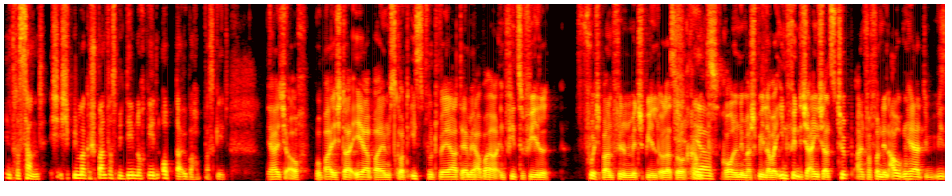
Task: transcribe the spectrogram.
interessant. Ich, ich bin mal gespannt, was mit dem noch geht und ob da überhaupt was geht. Ja, ich auch. Wobei ich da eher beim Scott Eastwood wäre, der mir aber in viel zu viel furchtbaren Filmen mitspielt oder so Randrollen ja. immer spielt. Aber ihn finde ich eigentlich als Typ einfach von den Augen her, die, wie,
